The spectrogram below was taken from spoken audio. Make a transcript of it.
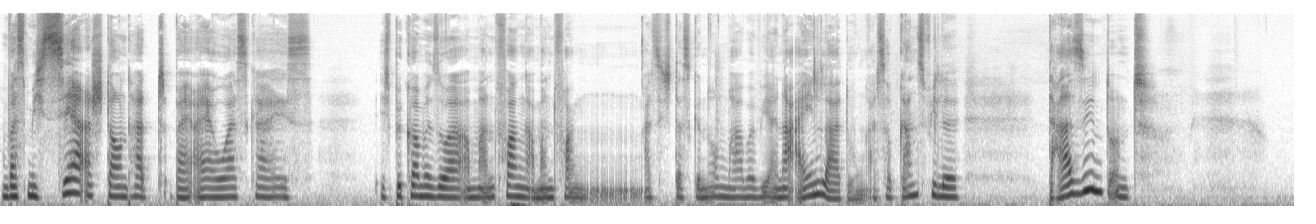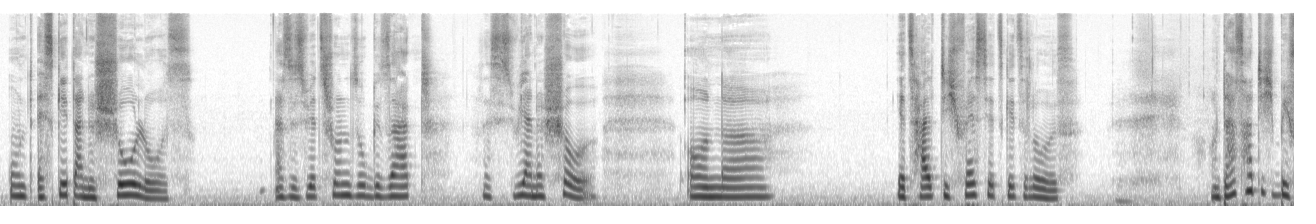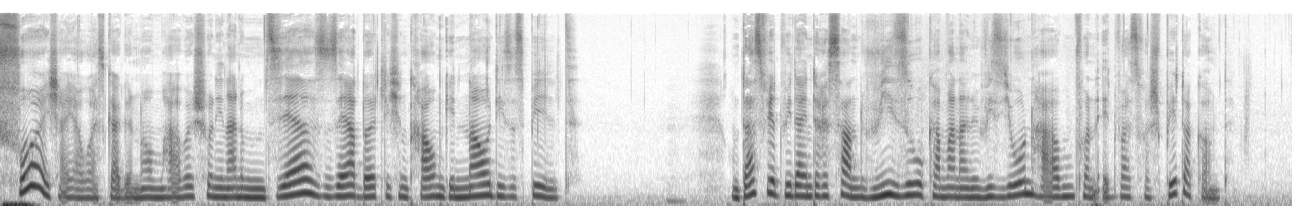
Und was mich sehr erstaunt hat bei Ayahuasca ist, ich bekomme so am Anfang, am Anfang, als ich das genommen habe, wie eine Einladung, als ob ganz viele da sind und, und es geht eine Show los. Also es wird schon so gesagt, es ist wie eine Show. Und äh, jetzt halt dich fest, jetzt geht's los. Und das hatte ich, bevor ich Ayahuasca genommen habe, schon in einem sehr, sehr deutlichen Traum genau dieses Bild. Und das wird wieder interessant. Wieso kann man eine Vision haben von etwas, was später kommt?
